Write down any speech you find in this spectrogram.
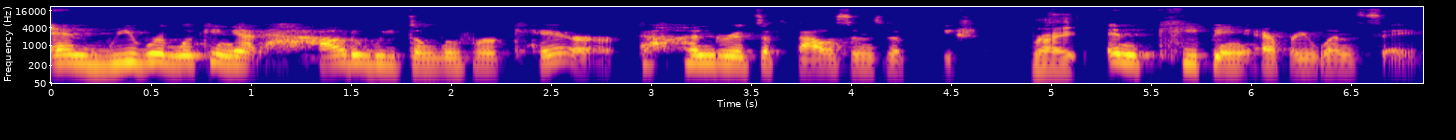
And we were looking at how do we deliver care to hundreds of thousands of patients. Right. And keeping everyone safe.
